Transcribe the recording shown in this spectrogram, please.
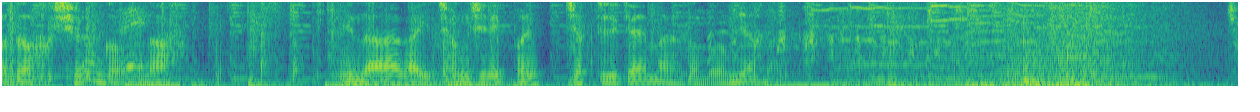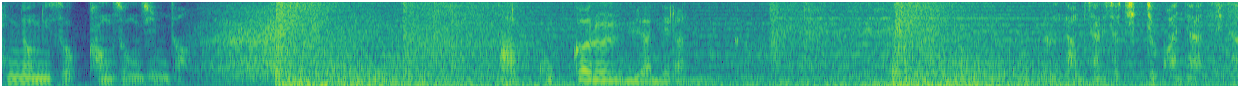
뭐 더 확실한 거 없나? 이 나라가 이 정신이 번쩍 들게 할 만한 건 뭐 없냐 말이다. 청량리석 강성진입니다. 다 국가를 위한 일 아닙니까? 그 남산에서 직접 관여한 일이다.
